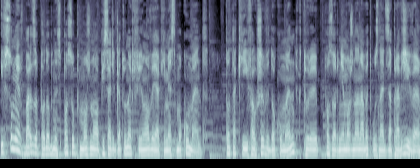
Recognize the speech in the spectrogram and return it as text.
I w sumie w bardzo podobny sposób można opisać gatunek filmowy, jakim jest mokument. To taki fałszywy dokument, który pozornie można nawet uznać za prawdziwy.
